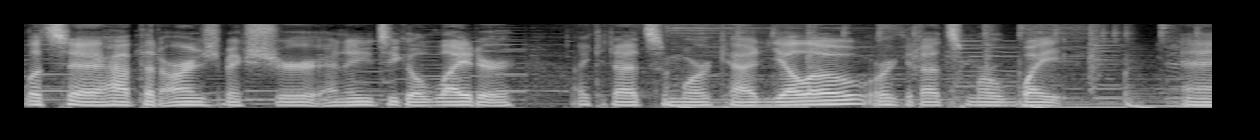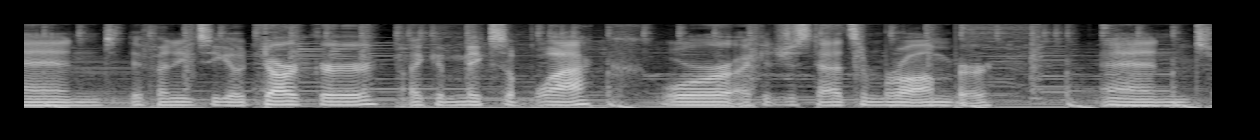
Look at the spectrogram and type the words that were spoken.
let's say I have that orange mixture and I need to go lighter, I could add some more cad yellow or I could add some more white. And if I need to go darker, I could mix a black or I could just add some raw umber. And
